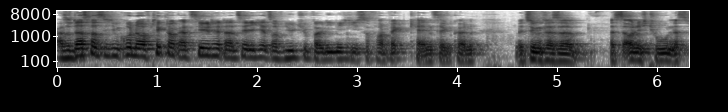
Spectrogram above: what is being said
also das, was ich im Grunde auf TikTok erzählt hätte, erzähle ich jetzt auf YouTube, weil die mich nicht sofort wegcanceln können. Beziehungsweise es auch nicht tun. Das,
